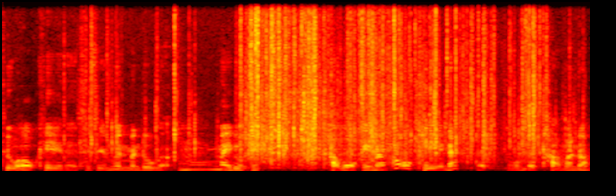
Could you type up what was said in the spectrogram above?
ถือว่าโอเคเลยสีเงินมันดูแบบไม่รู้สิถามว่าโอเคไหมก็โอเคนะ แต่ผมจะทำมันเนาะ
